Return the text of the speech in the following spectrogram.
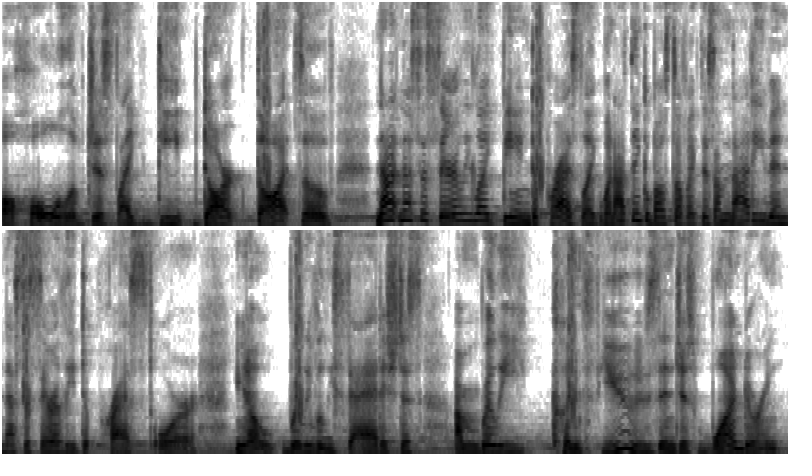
a hole of just like deep, dark thoughts of not necessarily like being depressed. Like when I think about stuff like this, I'm not even necessarily depressed or, you know, really, really sad. It's just I'm really confused and just wondering.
